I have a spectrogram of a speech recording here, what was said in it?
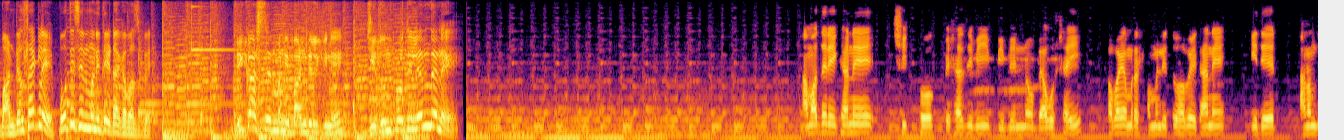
বান্ডেল থাকলে প্রতি সেনমানিতে টাকা বাঁচবে। বিকাশ সেনমানি বান্ডিল কিনে জিতুন প্রতি লেনদেনে। আমাদের এখানে শিক্ষক, পেশাজীবী, বিভিন্ন ব্যবসায়ী, সবাই আমরা সম্মিলিতভাবে এখানে ঈদের আনন্দ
